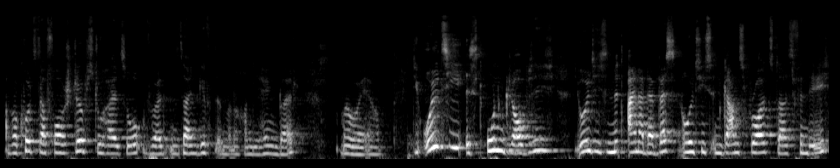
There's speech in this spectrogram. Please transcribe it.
aber kurz davor stirbst du halt so, weil sein Gift immer noch an dir hängen bleibt. Aber ja. Die Ulti ist unglaublich. Die Ulti ist mit einer der besten Ultis in ganz Brawl Stars, finde ich.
